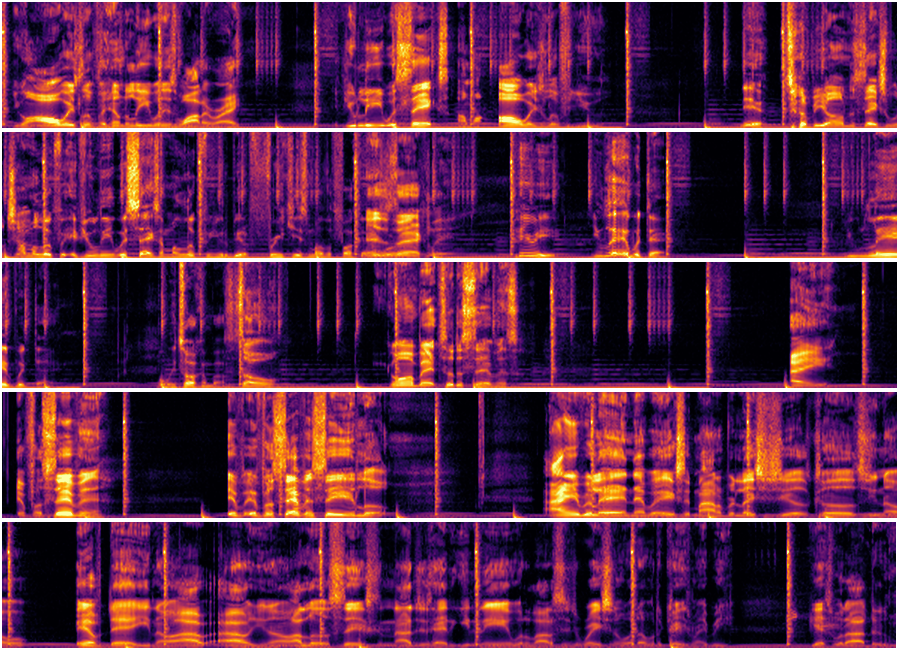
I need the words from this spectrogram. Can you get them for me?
you're gonna always look for him to lead with his wallet, right? If you lead with sex, I'm gonna always look for you Yeah. to be on the sexual chip. I'm gonna look for if you lead with sex, I'm gonna look for you to be the freakiest motherfucker in the world. exactly. Period. You led with that. You led with that. What we talking about? So, going back to the sevens. Hey, if a seven, if if a seven said, "Look, I ain't really had never X amount of relationships because you know, f that, you know, I I you know I love sex and I just had to get it in with a lot of situations, whatever the case may be." Guess what I do?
